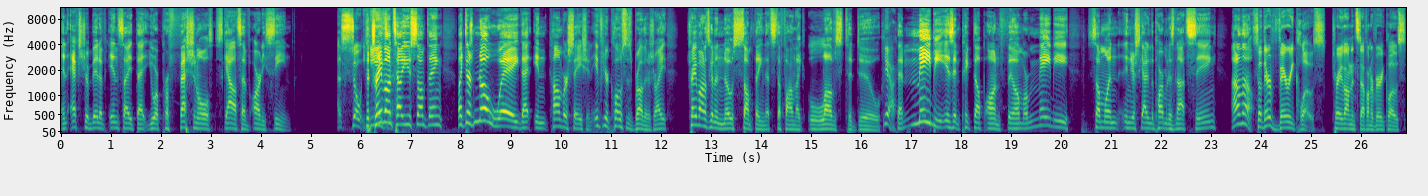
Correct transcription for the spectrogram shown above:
an extra bit of insight that your professional scouts have already seen? So Did Trevon tell you something? Like, there's no way that in conversation, if you're closest brothers, right? Trevon is going to know something that Stefon like loves to do Yeah. that maybe isn't picked up on film, or maybe someone in your scouting department is not seeing. I don't know. So they're very close. Trevon and Stefon are very close,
